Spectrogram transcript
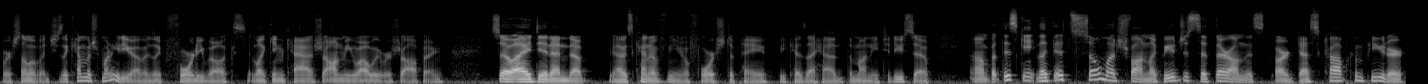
for some of it. She's like, how much money do you have? I was like, forty bucks, like in cash on me while we were shopping. So I did end up, I was kind of you know forced to pay because I had the money to do so. Um, but this game, like, it's so much fun. Like, we would just sit there on this our desktop computer,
